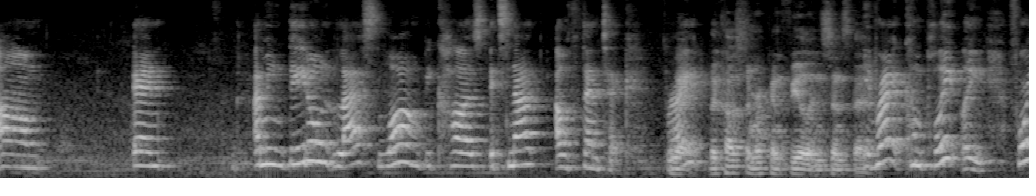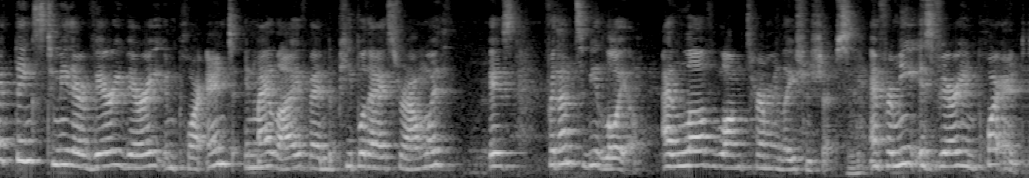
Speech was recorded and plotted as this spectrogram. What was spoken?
Um, and I mean, they don't last long because it's not authentic, right? The customer can feel it and sense that. Right, completely. Four things to me that are very, very important in my life and the people that I surround with is for them to be loyal. I love long-term relationships, and for me, it's very important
